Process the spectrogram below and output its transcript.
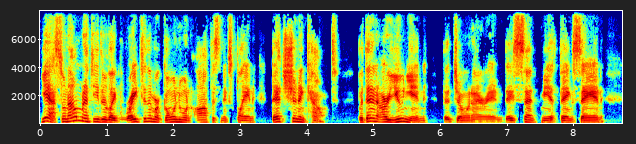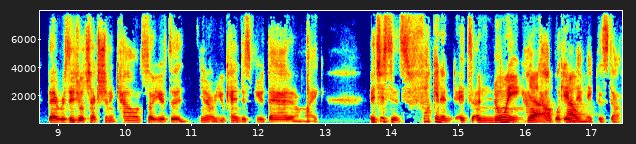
Yeah, so now I'm gonna have to either like write to them or go into an office and explain that shouldn't count. But then our union that Joe and I are in, they sent me a thing saying that residual checks shouldn't count, so you have to, you know, you can dispute that. And I'm like, it's just it's fucking it's annoying how Yeah, complicated how- they make this stuff.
